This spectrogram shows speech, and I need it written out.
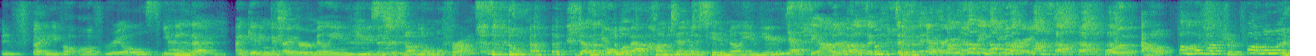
in favor of Reels. you mean that uh, getting over a million views is just not normal for us doesn't all of our content just hit a million views yes, Diana, doesn't, doesn't everything you post? with our 500 followers,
